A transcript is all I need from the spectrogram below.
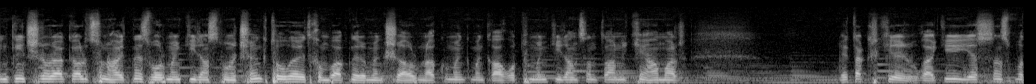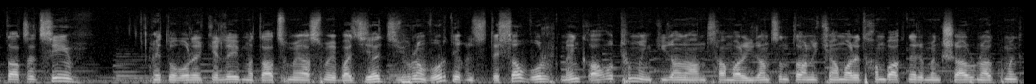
ինքն ինձ շնորհակալություն հայտնեց, որ մենք իրանց տունը չենք թողել, այդ խմբակները մենք շարունակում ենք, մենք աղոթում ենք իրանց ընտանիքի համար։ Հետաքրքիր էր ուղղակի, ես sense մտածեցի, հետո որ եկել էի մտածում էի ասում էի բայց իա ջուրան որտեղից տեսավ որ մենք աղոթում ենք իրանց համար իրանց ընտանիքի համար այդ խմբակները մենք շարունակում ենք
